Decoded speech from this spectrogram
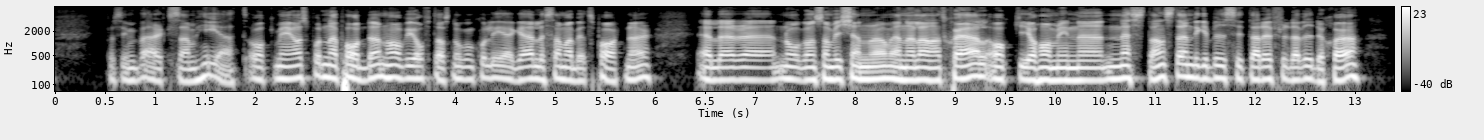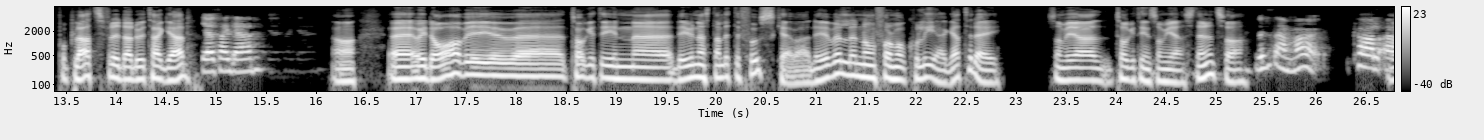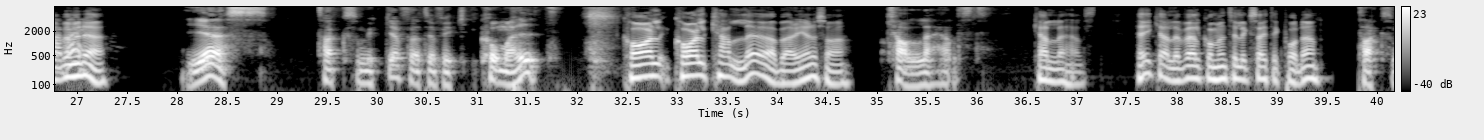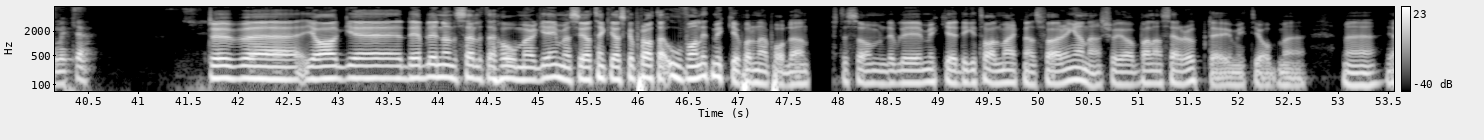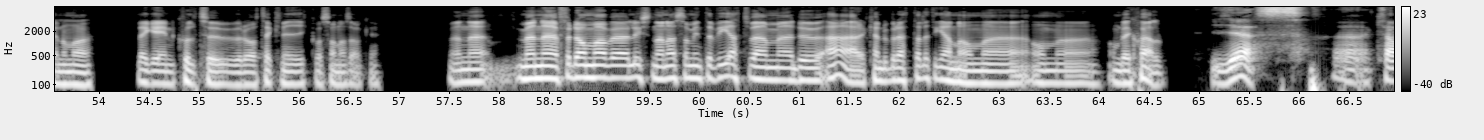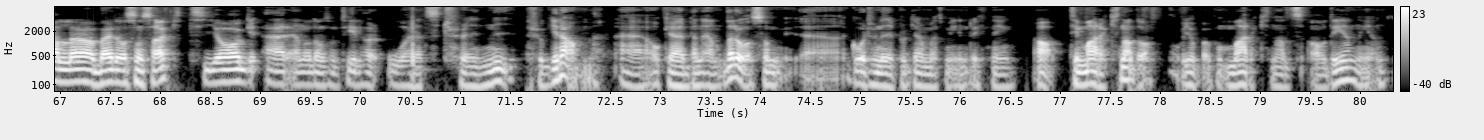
för sin verksamhet. Och med oss på den här podden har vi oftast någon kollega eller samarbetspartner eller eh, någon som vi känner av en eller annat skäl. Och jag har min eh, nästan ständige bisittare Frida Widesjö på plats. Frida, du är taggad? Jag är taggad. Ja, eh, och idag har vi ju tagit in, det är ju nästan lite fusk här va? Det är väl någon form av kollega till dig som vi har tagit in som gäst, är det inte så? Det stämmer. Karl Öberg. Ja, vem är det? Yes, tack så mycket för att jag fick komma hit. Karl, Karl Kalle Öberg, är det så? Kalle helst. Kalle helst. Hej Kalle, välkommen till Excitec-podden. Tack så mycket. Du, eh, jag, eh, det blir nog lite Homer-gamer, så jag tänker jag ska prata ovanligt mycket på den här podden. Eftersom det blir mycket digital marknadsföring annars, så jag balanserar upp det i mitt jobb med, med, genom att lägga in kultur och teknik och sådana saker. Men, eh, men för de av lyssnarna som inte vet vem du är, kan du berätta lite grann om, om, om dig själv? Yes, eh, Kalle Öberg då som sagt. Jag är en av de som tillhör årets traineeprogram eh, och är den enda då som eh, går traineeprogrammet med inriktning ja, till marknad då och jobbar på marknadsavdelningen.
